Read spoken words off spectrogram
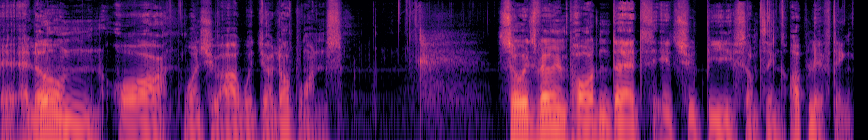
uh, alone or once you are with your loved ones. So it's very important that it should be something uplifting.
